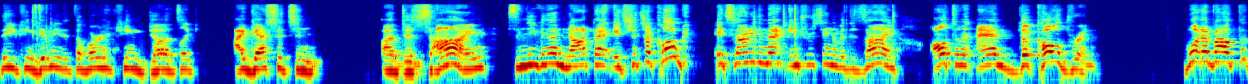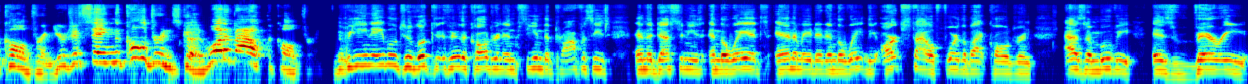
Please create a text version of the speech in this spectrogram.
that you can give me that the Horned King does. Like, I guess it's an a design. It's even not that. It's just a cloak. It's not even that interesting of a design. Ultimate and the cauldron. What about the cauldron? You're just saying the cauldron's good. What about the cauldron? Being able to look through the cauldron and seeing the prophecies and the destinies and the way it's animated and the way the art style for the black cauldron as a movie is very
